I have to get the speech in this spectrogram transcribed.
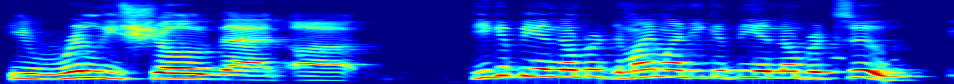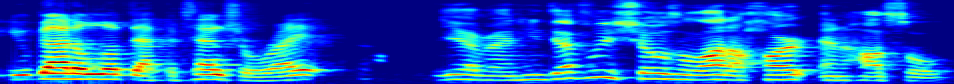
He really showed that uh, he could be a number, in my mind, he could be a number two. You got to love that potential, right? Yeah, man. He definitely shows a lot of heart and hustle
